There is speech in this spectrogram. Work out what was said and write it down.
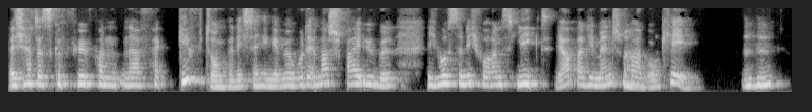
Ich hatte das Gefühl von einer Vergiftung, wenn ich da hingehe. Mir wurde immer speiübel. Ich wusste nicht, woran es liegt, ja, weil die Menschen waren okay. Mhm.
